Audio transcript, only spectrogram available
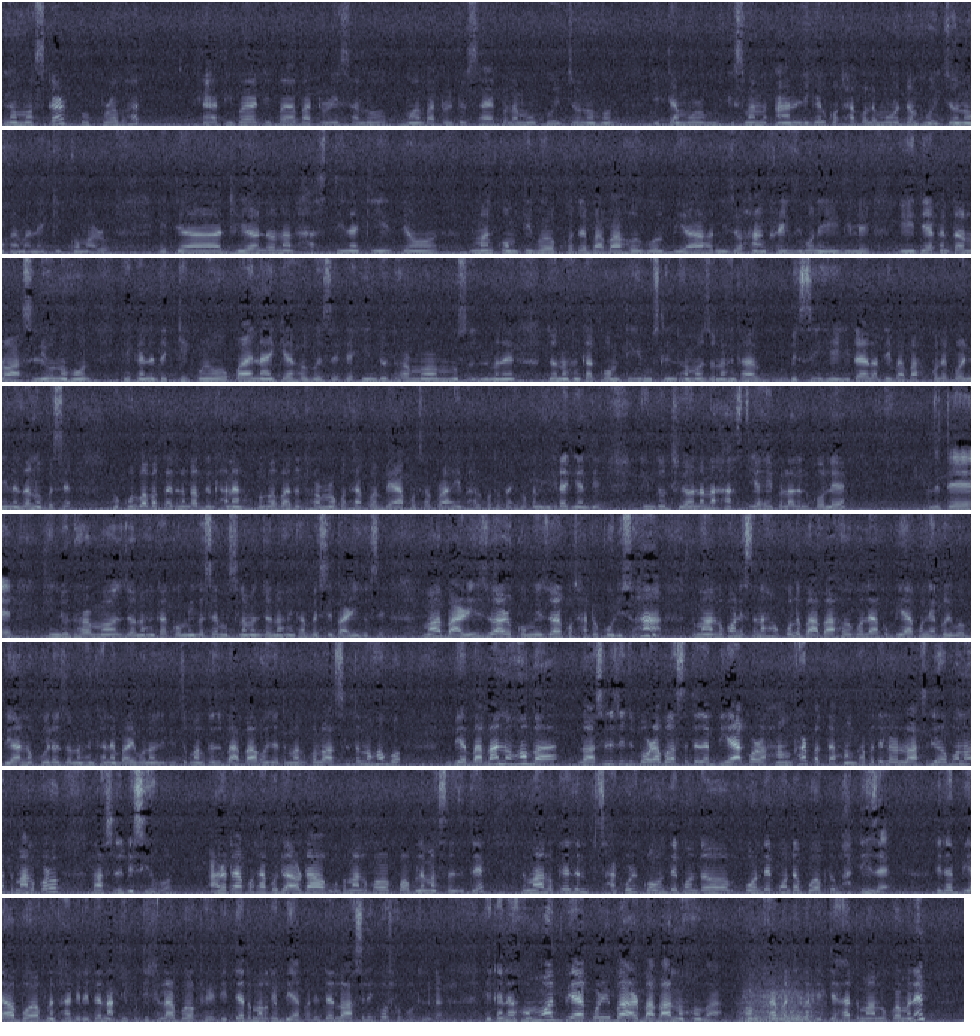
নমস্কাৰ সুপ্ৰভাত। ৰাতিপুৱা ৰাতিপুৱা বাতৰি চালোঁ মই বাতৰিটো চাই পেলাই মোৰ সহ্য নহ'ল। এতিয়া মোৰ কিছুমান আনলিগেল কথা ক'লে মোৰ একদম সহ্য নহয় মানে কি ক'ম আৰু। এতিয়া ধীৰেন্দ্ৰ নাথ শাস্তি নে কি তেওঁ ইমান কমটি বয়সতে বাবা হৈ গ'ল বিয়া নিজৰ সাংসাৰিক জীৱন এৰি দিলে। এৰি দিয়াৰ কাৰণে তাৰ ল'ৰা ছোৱালীও নহ'ল। সেইকাৰণে এতিয়া কি কৰিব উপায় নাইকিয়া হৈ গৈছে। এতিয়া হিন্দু ধৰ্মৰ মানে জনসংখ্যা কমটি মুছলিম ধৰ্মৰ জনসংখ্যা বেছি সেইকেইটা জাতি বাবাসকলে কৰে নি নাজানো অৱশ্যে। সকলো বাবাকতো তেনেকুৱা দেখা নাই। সকলো বাবা হয়তো ধৰ্মৰ কথা কয় বেয়া পথৰ পৰা আহি ভাল পথত আহিবৰ কাৰণে সেইকেইটা জ্ঞান দিয়ে। কিন্তু ধীৰনানা শাস্তি আহি পেলাই যেন ক'লে যাতে হিন্দু ধৰ্মৰ জনসংখ্যা কমি গৈছে মুছলমান জনসংখ্যা বেছি বাঢ়ি গৈছে। মই বাঢ়ি যোৱা আৰু কমি যোৱাৰ কথাটো কৈ দিছোঁ হা। তোমালোকৰ নিচিনা সকলো বাবা হৈ গ'লে আকৌ বিয়া কোনে কৰিব? বিয়া নকৰিলে জনসংখ্যা নাবাঢ়িব নহয়। যদি তোমালোকে যদি বাবা হৈ যায় তোমালোকৰ ল'ৰা ছোৱালীটো নহ'ব। বাবা নহ'বা। ল'ৰা ছোৱালী যদি বঢ়াব আছে তেতিয়া বিয়া কৰা সংসাৰ পাতা। সংসাৰ পাতিলে ল'ৰা ছোৱালী হ'ব নহয় তোমালোকৰো ল'ৰা ছোৱালী বেছি হ'ব। আৰু এটা কথা কৈ দিওঁ আৰু এটা তোমালোকৰ প্ৰব্লেম আছে যেতিয়া। তোমালোকে যেন চাকৰি কৰোঁতে কৰোঁতে কৰোঁতে কৰোঁতে বয়সটো ভাটি যায়। তেতিয়া বিয়াৰ বয়স নাথাকে তেতিয়া নাতি পুতি খেলাৰ বয়স থাকে তেতিয়া তোমালোকে বিয়া কৰে। তেতিয়া ল'ৰা ছোৱালী ক'ত হ'ব তেনেকুৱা? সেইকাৰণে সময়ত বিয়া কৰিবা আৰু বাবা নহ'বা সংসাৰ পাতিবা তেতিয়াহে তোমালোকৰ মানে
